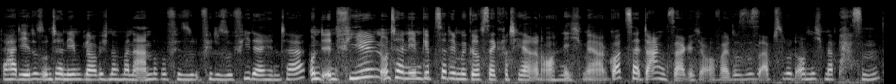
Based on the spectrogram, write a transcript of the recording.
Da hat jedes Unternehmen, glaube ich, nochmal eine andere Philosophie dahinter. Und in vielen Unternehmen gibt es ja den Begriff Sekretärin auch nicht mehr. Gott sei Dank, sage ich auch, weil das ist absolut auch nicht mehr passend.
